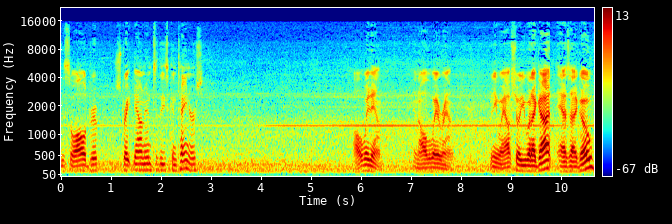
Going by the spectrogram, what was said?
this will all drip straight down into these containers all the way down and all the way around. But anyway, I'll show you what I got as I go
